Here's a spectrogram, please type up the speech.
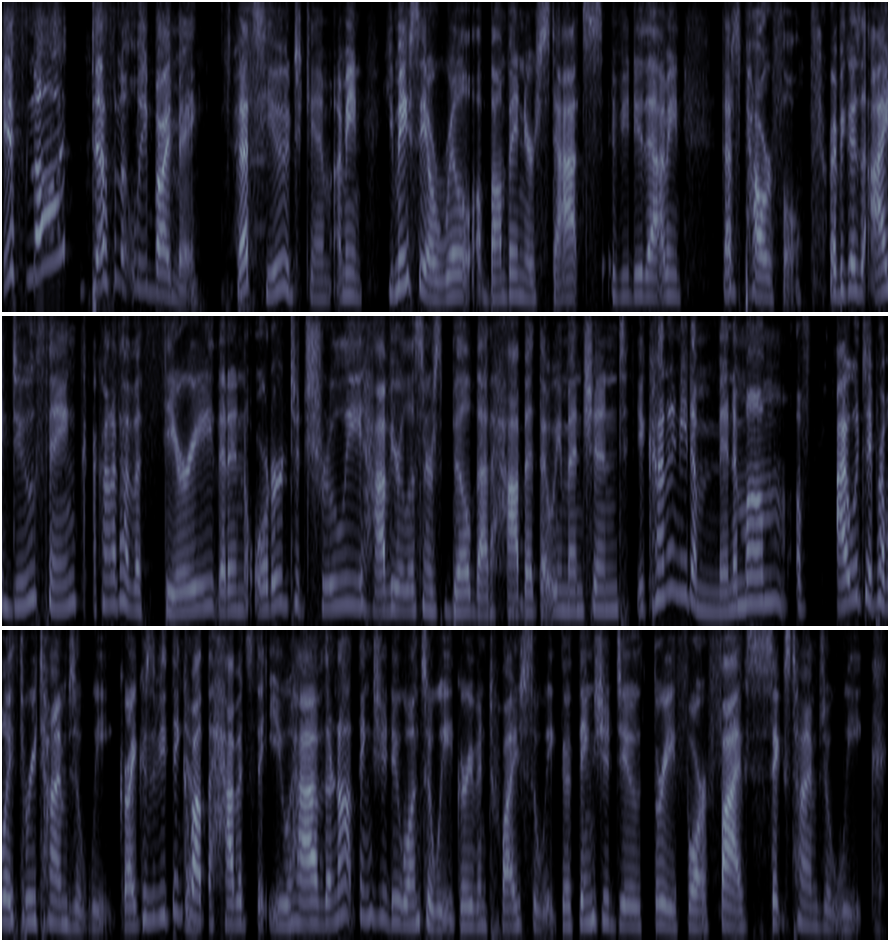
If not, definitely by May. That's huge, Kim. I mean, you may see a real bump in your stats if you do that. I mean, that's powerful, right? Because I do think I kind of have a theory that in order to truly have your listeners build that mm-hmm. habit that we mentioned, you kind of need a minimum of, I would say, probably three times a week, right? Because if you think Yeah. about the habits that you have, they're not things you do once a week or even twice a week. They're things you do three, four, five, six times a week.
